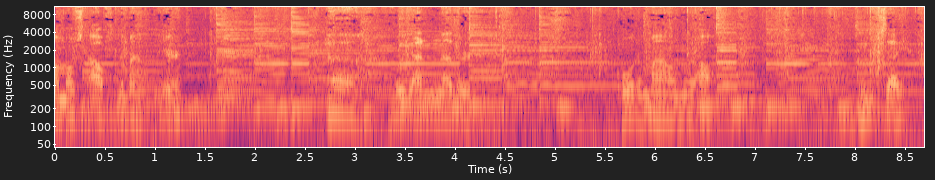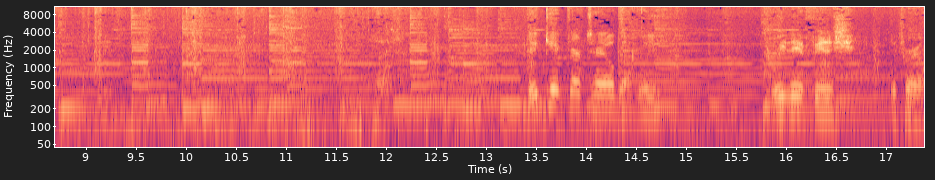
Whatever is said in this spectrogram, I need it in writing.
Almost off of the mountain here. Uh, we got another quarter mile and we're off. Do you say? It kicked our tail, but we we did finish the trail.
